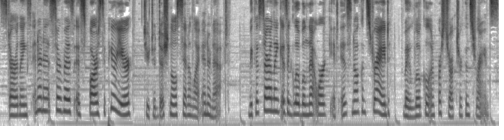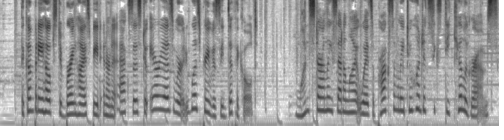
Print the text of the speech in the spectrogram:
Starlink's internet service is far superior to traditional satellite internet. Because Starlink is a global network, it is not constrained by local infrastructure constraints. The company hopes to bring high-speed internet access to areas where it was previously difficult. One Starlink satellite weighs approximately 260 kilograms.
